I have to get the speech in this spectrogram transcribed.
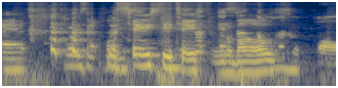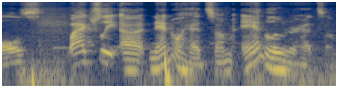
at. What was that The place? tasty It's not little the balls. little balls. Well, actually, uh, Nano had some, and Lunar had some.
